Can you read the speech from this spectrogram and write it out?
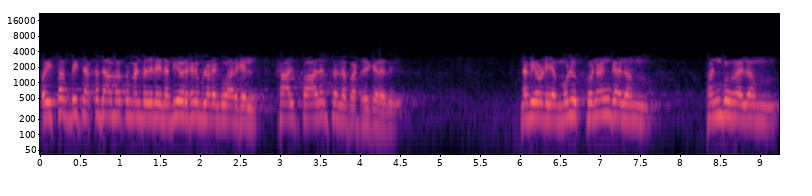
வைசப்பி தக்கதாமக்கும் என்பதிலே நபியவர்களும் உள்ளடங்குவார்கள் கால் பாதம் சொல்லப்பட்டிருக்கிறது. நபியுடைய முழு குணங்களும் பண்புகளும்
